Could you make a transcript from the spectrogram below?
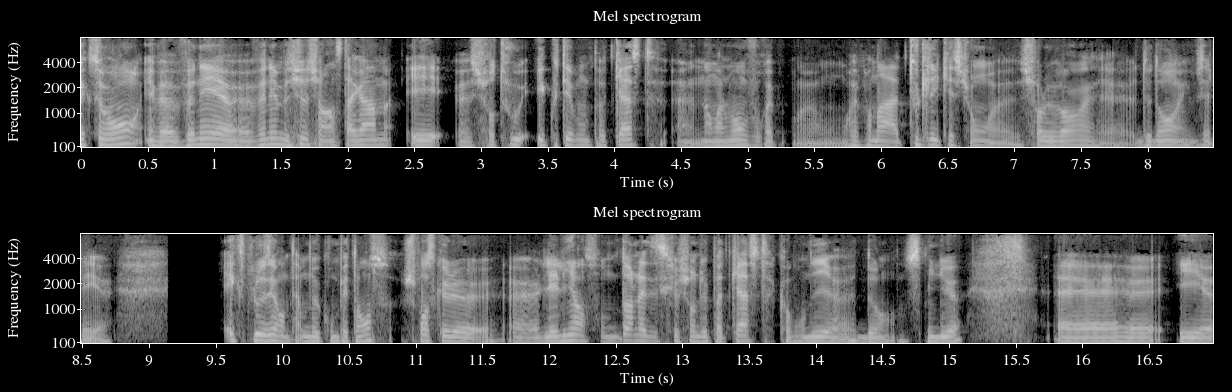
Exactement. Et ben venez, euh, venez monsieur sur Instagram et euh, surtout écoutez mon podcast. Euh, normalement, vous on répondra à toutes les questions sur le vin dedans et vous allez exploser en termes de compétences. Je pense que le, les liens sont dans la description du podcast, comme on dit dans ce milieu. et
